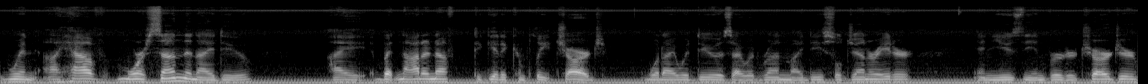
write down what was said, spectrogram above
when I have more sun than I do, I but not enough to get a complete charge, what I would do is I would run my diesel generator and use the inverter charger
